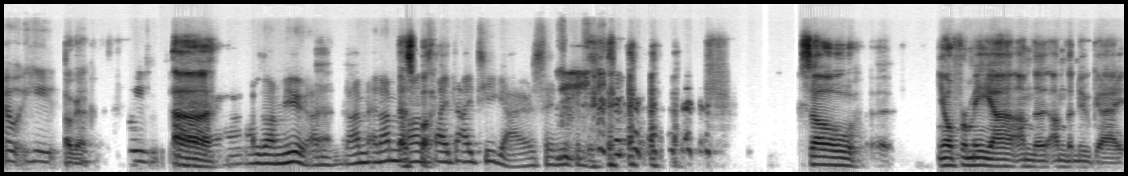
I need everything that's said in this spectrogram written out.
oh, he. Okay. Uh, I was on mute. I'm, I'm and I'm on site IT guy. I was saying you can. so, uh, you know, for me, uh, I'm the I'm the new guy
